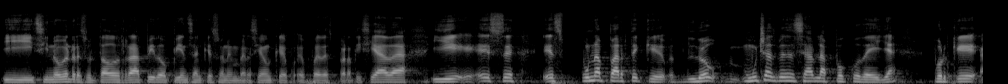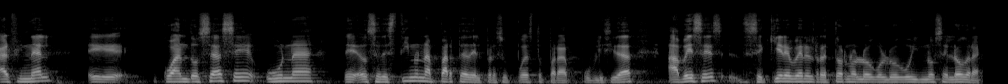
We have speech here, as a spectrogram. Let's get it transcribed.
Y si no ven resultados rápido piensan que es una inversión que fue desperdiciada y es, es una parte que muchas veces se habla poco de ella porque al final eh, cuando se hace una eh, o se destina una parte del presupuesto para publicidad, a veces se quiere ver el retorno luego, luego y no se logra.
